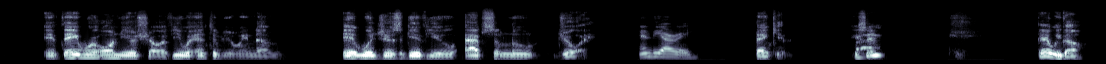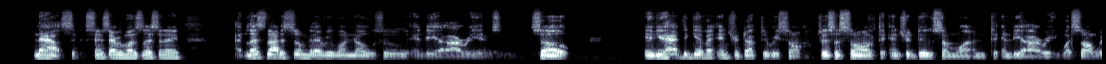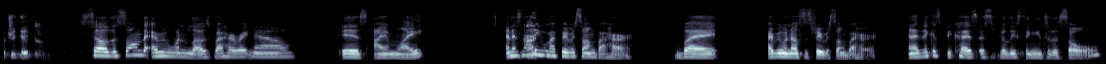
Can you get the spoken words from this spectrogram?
if they were on your show, if you were interviewing them, it would just give you absolute joy. India Arie. Thank you. You see? There we go. Now, since everyone's listening, let's not assume that everyone knows who India Arie is. So, if you had to give an introductory song, just a song to introduce someone to Arie, what song would you give them? So, the song that everyone loves by her right now is I Am Light. And it's not I, even my favorite song by her, but everyone else's favorite song by her. And I think it's because it's really singing to the soul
